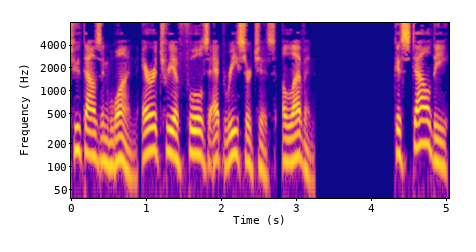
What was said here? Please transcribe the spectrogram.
2001 Eretria Fouilles et Recherches, 11. Gastaldi,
